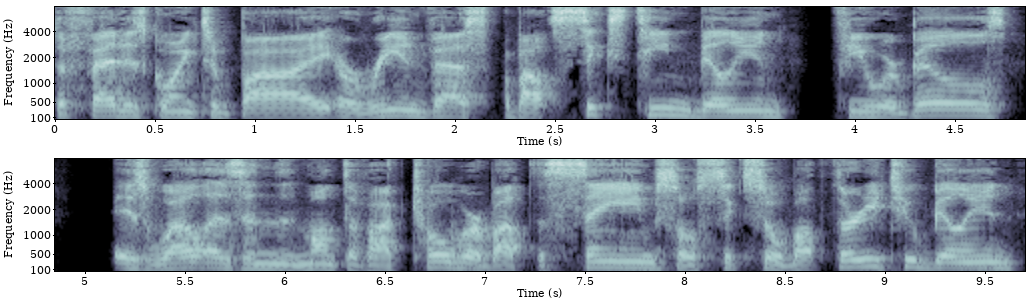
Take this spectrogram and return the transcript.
the Fed is going to buy or reinvest about 16 billion fewer bills, as well as in the month of October, about the same. So six, so about 32 billion.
